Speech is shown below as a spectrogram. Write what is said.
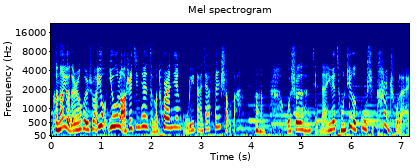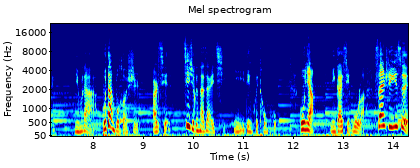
可能有的人会说：“哎呦，悠悠老师今天怎么突然间鼓励大家分手了？” 我说的很简单，因为从这个故事看出来。你们俩不但不合适，而且继续跟他在一起，你一定会痛苦。姑娘，你该醒悟了。三十一岁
